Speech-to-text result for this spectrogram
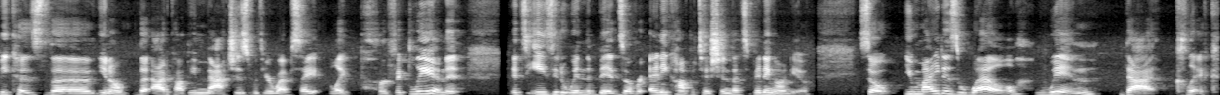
because the, you know, the ad copy matches with your website like perfectly and it it's easy to win the bids over any competition that's bidding on you. So, you might as well win that click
